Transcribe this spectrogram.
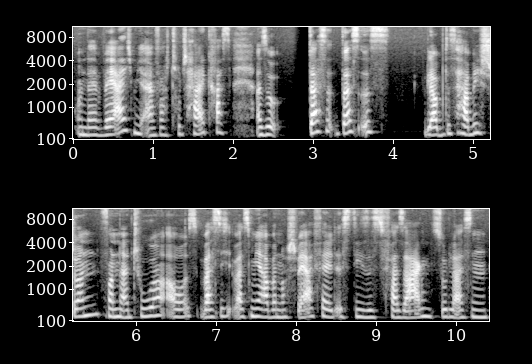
Und da wehre ich mich einfach total krass. Also das, das ist glaube, das habe ich schon von Natur aus. Was, ich, was mir aber noch schwer fällt, ist dieses Versagen zu lassen,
